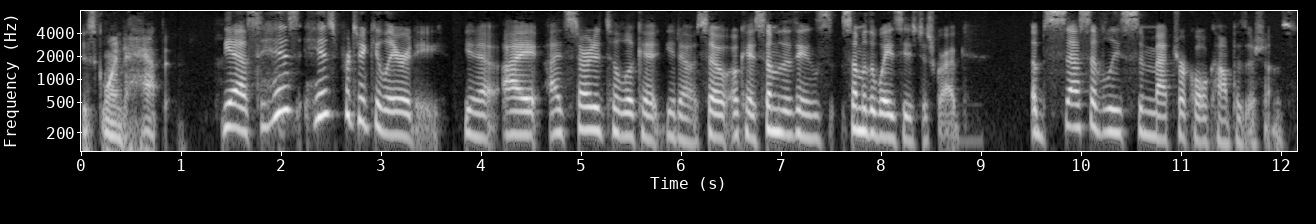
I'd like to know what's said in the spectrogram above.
is going to happen. Yes, his his particularity. You know, I I started to look at you know, so okay, some of the things, some of the ways he's described, obsessively symmetrical compositions,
